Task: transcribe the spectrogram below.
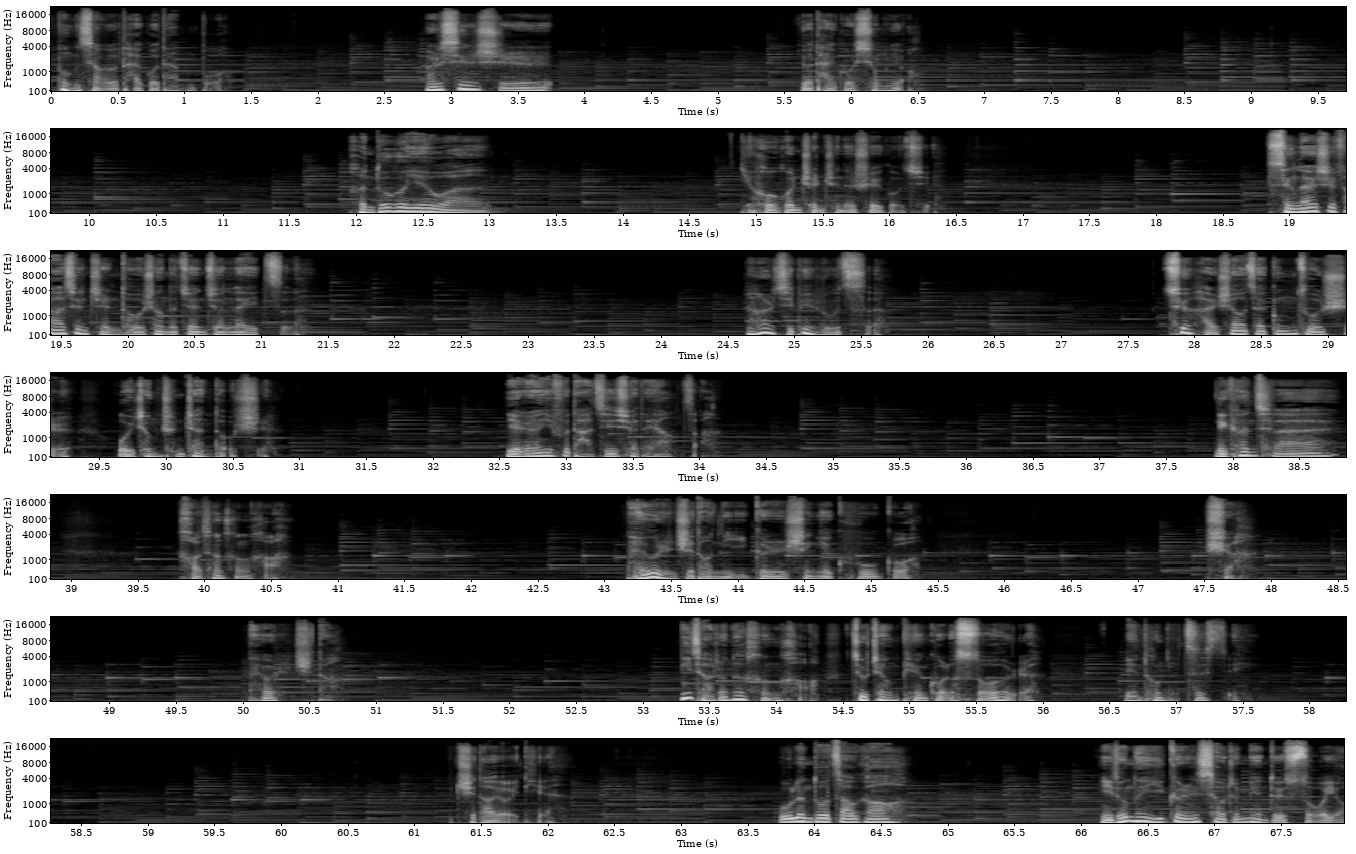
梦想又太过单薄，而现实又太过汹涌。很多个夜晚，你昏昏沉沉的睡过去，醒来时发现枕头上的卷卷泪渍。然而，即便如此，却还是要在工作时伪装成战斗时，俨然一副打鸡血的样子。你看起来好像很好，没有人知道你一个人深夜哭过。是啊，没有人知道。你假装的很好，就这样骗过了所有人，连同你自己。直到有一天，无论多糟糕，你都能一个人笑着面对所有：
